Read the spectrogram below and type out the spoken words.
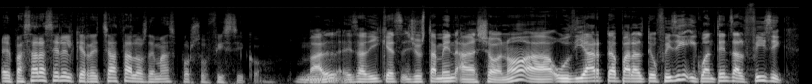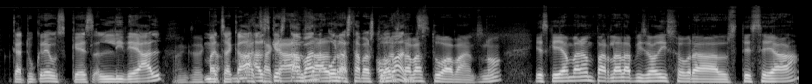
eh, pasar a ser el que rechaza a los demás por su físico. Val? Mm. És a dir, que és justament això, no? Uh, Odiar-te per al teu físic i quan tens el físic que tu creus que és l'ideal, Exacte. matxacar, els que els estaven on altres, estaves tu on abans. estaves tu abans, no? I és que ja en vàrem parlar l'episodi sobre els TCA,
